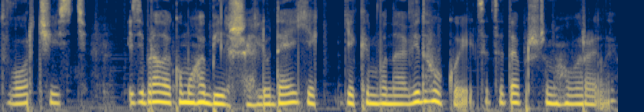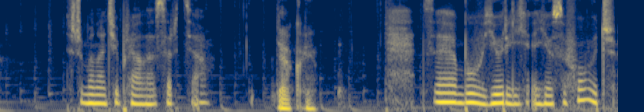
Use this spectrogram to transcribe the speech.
творчість зібрала якомога більше людей, яким вона відгукується. Це те, про що ми говорили, щоб вона чіпляла серця. Дякую. Це був Юрій Йосифович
